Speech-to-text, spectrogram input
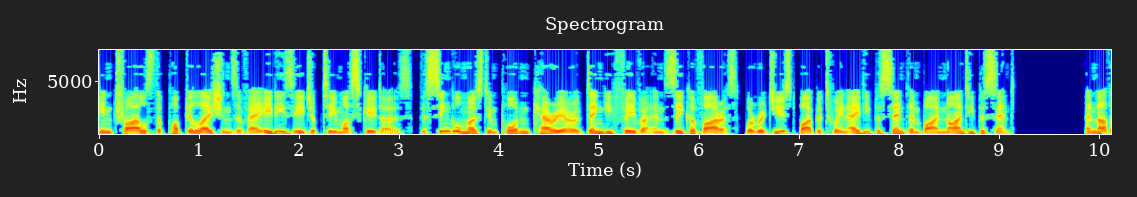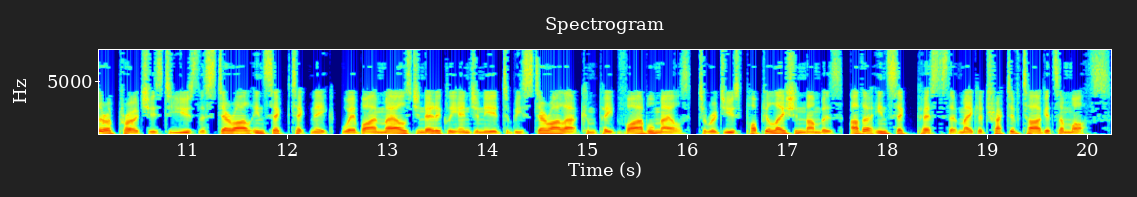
In trials the populations of Aedes aegypti mosquitoes, the single most important carrier of dengue fever and Zika virus, were reduced by between 80% and by 90%. Another approach is to use the sterile insect technique, whereby males genetically engineered to be sterile outcompete viable males, to reduce population numbers. Other insect pests that make attractive targets are moths.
